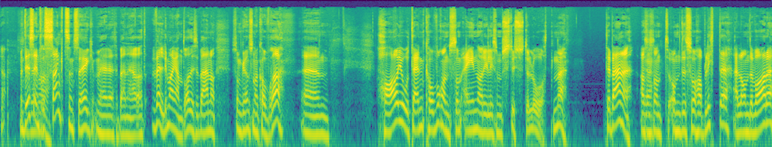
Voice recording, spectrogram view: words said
Ja. Men det som er interessant synes jeg med dette bandet, her, at veldig mange andre av disse bandene som Gunson har covra, ehm, har jo den coveren som en av de liksom største låtene til bandet. Altså Ja. sånt, Om det så har blitt det, eller om det var det,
